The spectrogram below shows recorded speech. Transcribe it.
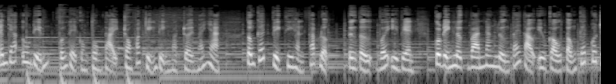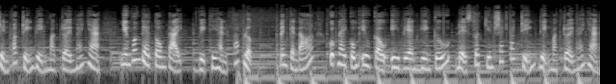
đánh giá ưu điểm, vấn đề còn tồn tại trong phát triển điện mặt trời mái nhà, tổng kết việc thi hành pháp luật. Tương tự với EVN, Cục Điện lực và Năng lượng tái tạo yêu cầu tổng kết quá trình phát triển điện mặt trời mái nhà, những vấn đề tồn tại, việc thi hành pháp luật. Bên cạnh đó, Cục này cũng yêu cầu EVN nghiên cứu đề xuất chính sách phát triển điện mặt trời mái nhà.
